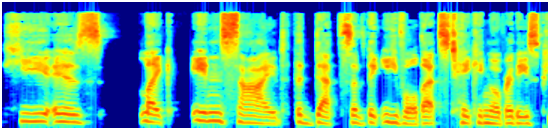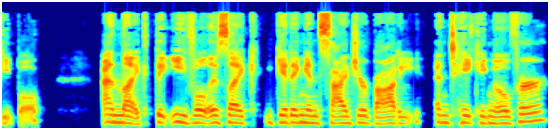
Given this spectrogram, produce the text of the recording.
he is like inside the depths of the evil that's taking over these people. And like the evil is like getting inside your body and taking over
